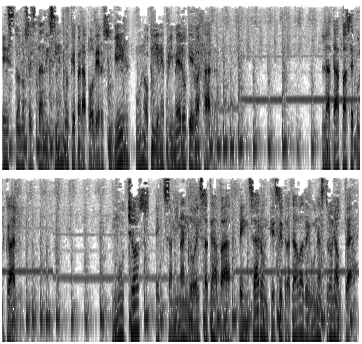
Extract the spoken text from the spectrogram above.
Esto nos está diciendo que para poder subir, uno tiene primero que bajar. La tapa sepulcral. Muchos, examinando esa tapa, pensaron que se trataba de un astronauta.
